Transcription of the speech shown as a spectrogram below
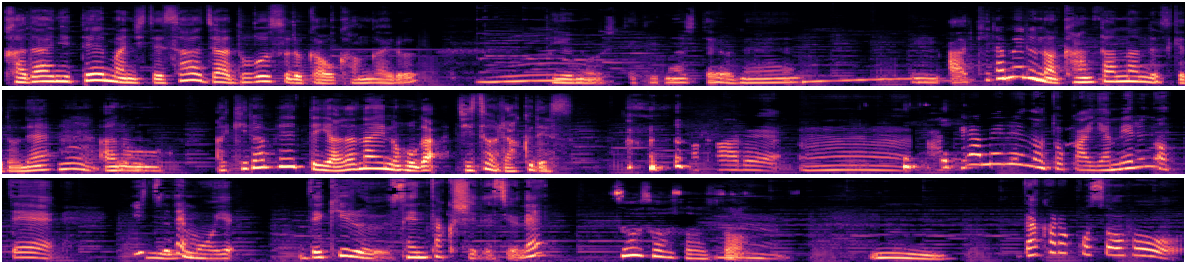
課題にテーマにしてさあじゃあどうするかを考える。うっていうのをしてきましたよね。んうん、諦めるのは簡単なんですけどねうんあの諦めてやらないの方が実は楽です。わかる。うん。諦めるのとかやめるのって、いつでもや、できる選択肢ですよね。そうそうそうそうう。んうん、だからこそ、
